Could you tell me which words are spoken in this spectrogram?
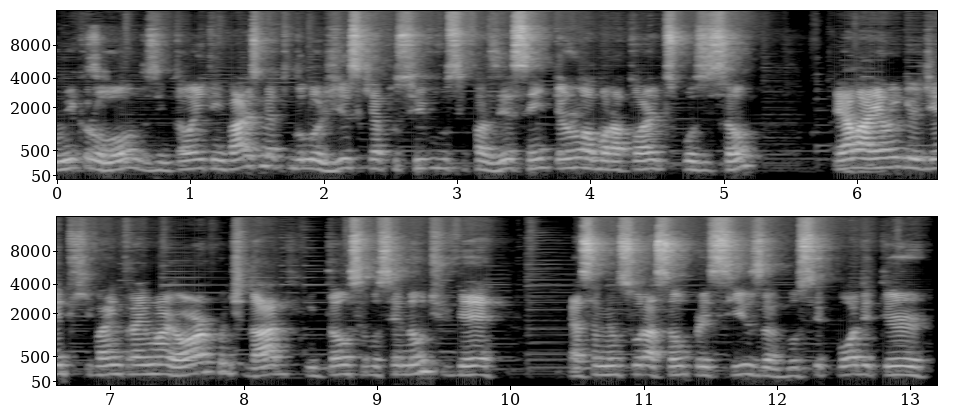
no micro-ondas. Então, aí tem várias metodologias que é possível você fazer sem ter um laboratório à disposição. Ela é um ingrediente que vai entrar em maior quantidade. Então, se você não tiver essa mensuração precisa, você pode ter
